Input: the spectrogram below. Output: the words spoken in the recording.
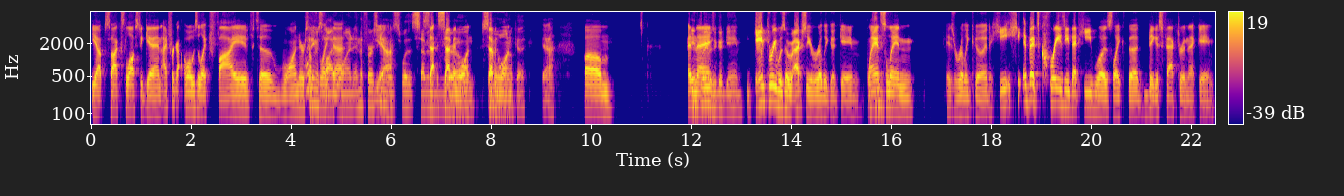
yep, Sox lost again. I forgot what was it like five to one or I think something it was like five that. one, and the first Yeah. game was was it seven Se- seven zero? one, seven one. Okay, Yeah. Um, and game then three was a good game. game three was a, actually a really good game. Mm-hmm. Lance Lynn is really good. He, he it's crazy that he was like the biggest factor in that game.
